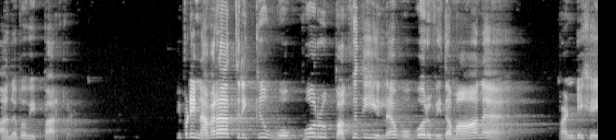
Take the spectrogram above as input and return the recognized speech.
அனுபவிப்பார்கள். இப்படி நவராத்திரிக்கு ஒவ்வொரு பகுதியில் ஒவ்வொரு விதமான பண்டிகை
